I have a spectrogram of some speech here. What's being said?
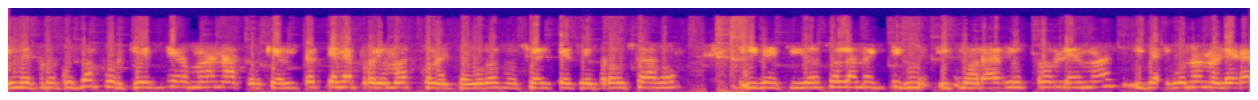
Y me preocupa porque es mi hermana, porque ahorita tiene problemas con el seguro social que siempre ha usado y decidió solamente ign- ignorar los problemas y de alguna manera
